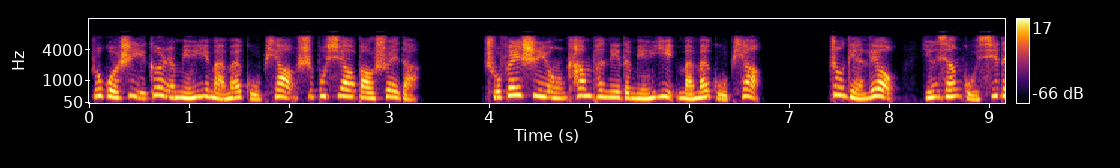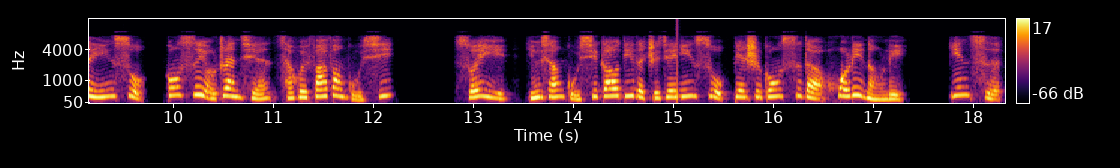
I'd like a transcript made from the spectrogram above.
如果是以个人名义买卖股票，是不需要报税的，除非是用 company 的名义买卖股票。重点六：影响股息的因素，公司有赚钱才会发放股息，所以影响股息高低的直接因素便是公司的获利能力。因此，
